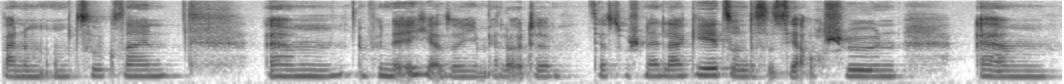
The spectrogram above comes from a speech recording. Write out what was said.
bei einem Umzug sein, ähm, finde ich. Also je mehr Leute, desto schneller geht's. Und es ist ja auch schön, ähm,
